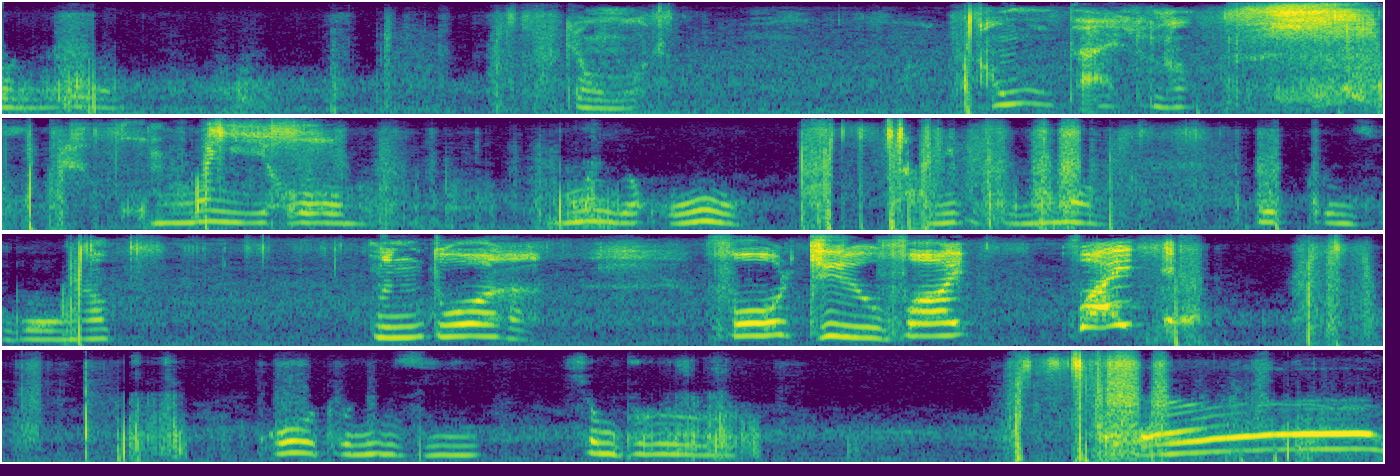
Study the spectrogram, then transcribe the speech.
มันไม่ลงจังหมดเอ ตายแล้วเนาะผมไม่ยอมผมไม่ยอมโอ้ทางนี้เป็นสีม่วงลูกเป็นสีแดงครับหนึ่งตัว four two five five โอ้ตัวนี้สีชมพูเอ้ย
